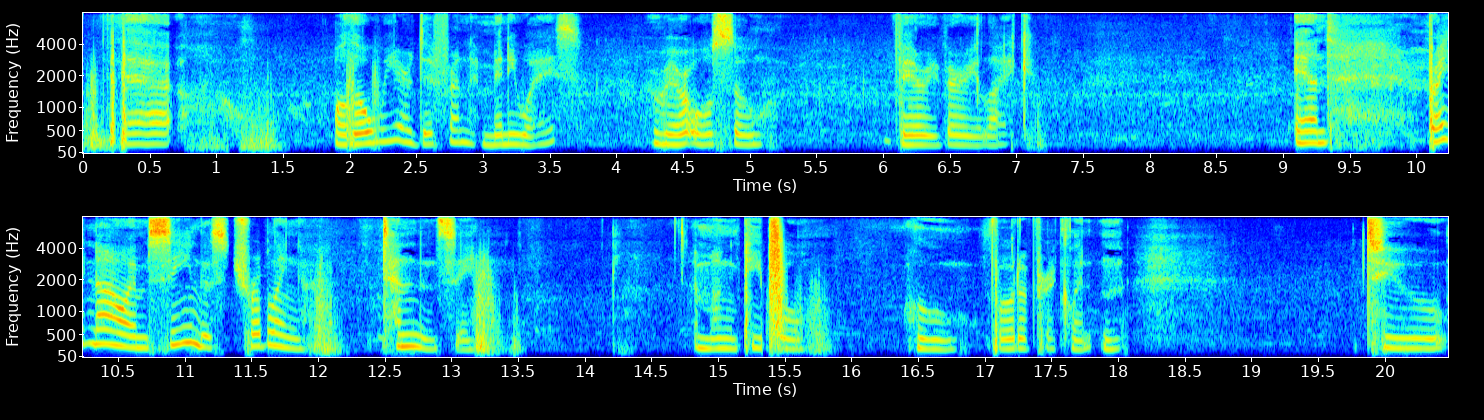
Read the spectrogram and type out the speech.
that although we are different in many ways, we are also very, very like. And right now, I'm seeing this troubling tendency among people who voted for Clinton to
